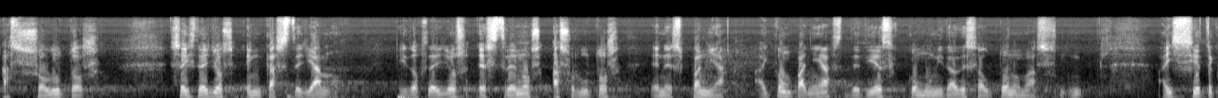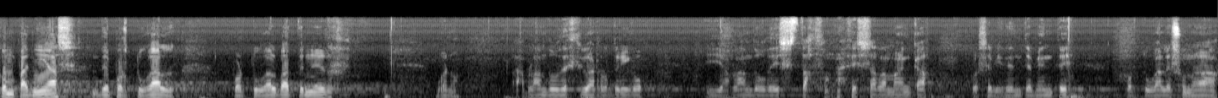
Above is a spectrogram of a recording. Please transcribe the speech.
absolutos, seis de ellos en castellano, y dos de ellos estrenos absolutos en España. Hay compañías de 10 comunidades autónomas. Hay siete compañías de Portugal. Portugal va a tener, bueno, hablando de Ciudad Rodrigo y hablando de esta zona de Salamanca, pues evidentemente Portugal es una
